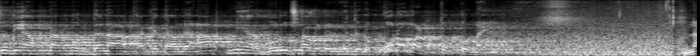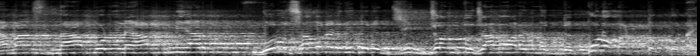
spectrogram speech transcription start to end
যদি আপনার মধ্যে না থাকে, তাহলে আপনি আর গরু ছাগলের ভিতরে কোনো পার্থক্য নাই। নামাজ না পড়লে আপনি আর গরু ছাগলের ভিতরে জীবজন্তু জানোয়ারের মধ্যে কোনো পার্থক্য নাই।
